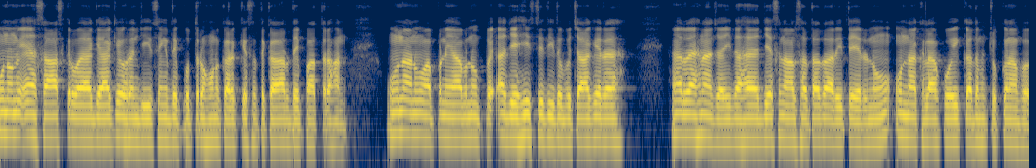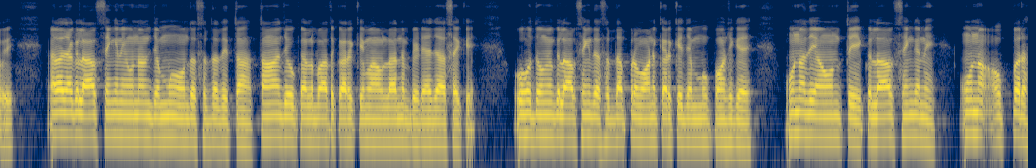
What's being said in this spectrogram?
ਉਹਨਾਂ ਨੂੰ ਅਹਿਸਾਸ ਕਰਵਾਇਆ ਗਿਆ ਕਿ ਉਹ ਰਣਜੀਤ ਸਿੰਘ ਦੇ ਪੁੱਤਰ ਹੋਣ ਕਰਕੇ ਸਤਿਕਾਰ ਦੇ ਪਾਤਰ ਹਨ। ਉਹਨਾਂ ਨੂੰ ਆਪਣੇ ਆਪ ਨੂੰ ਪ- ਅਜਿਹੀ ਸਥਿਤੀ ਤੋਂ ਬਚਾ ਕੇ ਰਹਿ, ਰਹਿਣਾ ਚਾਹੀਦਾ ਹੈ, ਜਿਸ ਨਾਲ ਸੱਤਾਧਾਰੀ ਧਿਰ ਨੂੰ ਉਹਨਾਂ ਖਿਲਾਫ ਕੋਈ ਕਦਮ ਚੁੱਕਣਾ ਪਵੇ। ਰਾਜਾ ਗੁਲਾਬ ਸਿੰਘ ਨੇ ਉਹਨਾਂ ਨੂੰ ਜੰਮੂ ਆਉਣ ਦਾ ਸੱਦਾ ਦਿੱਤਾ, ਤਾਂ ਜੋ ਗੱਲਬਾਤ ਕਰਕੇ ਮਾਮਲਾ ਨਿਬੇੜਿਆ ਜਾ ਸਕੇ। ਉਹ ਦੋਵੇਂ ਗੁਲਾਬ ਸਿੰਘ ਦਾ ਸੱਦਾ ਪ੍ਰਵਾਨ ਕਰਕੇ ਜੰਮੂ ਪਹੁੰਚ ਗਏ। ਉਹਨਾਂ ਦੇ ਆਉਣ ਤੇ ਗੁਲਾਬ ਸਿੰਘ ਨੇ ਉਹਨਾਂ ਉੱਪਰ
